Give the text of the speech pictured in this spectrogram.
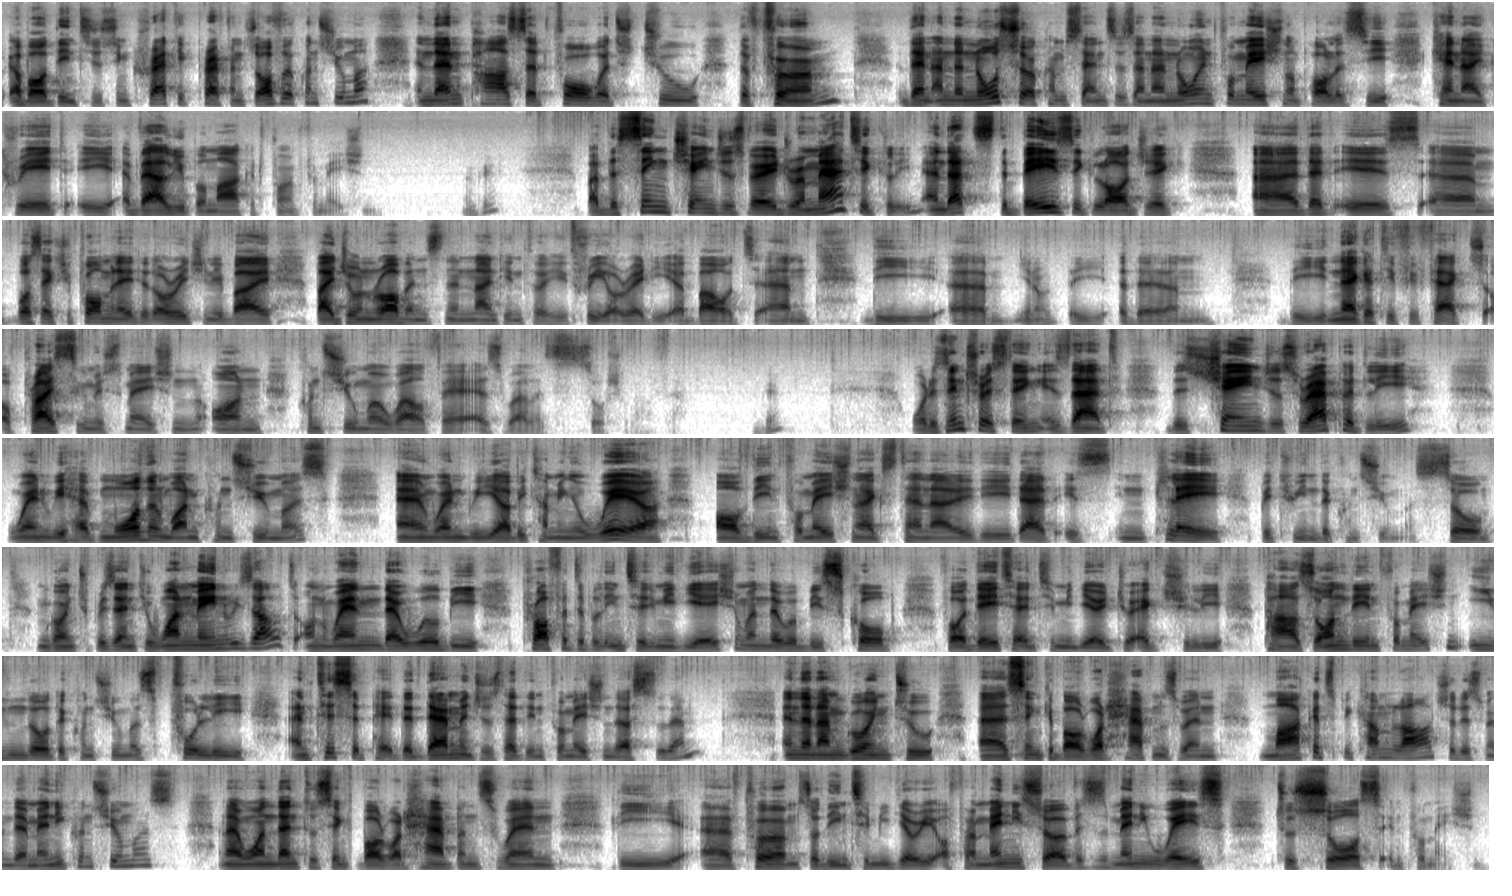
about the idiosyncratic preference of the consumer and then pass that forward to the firm, then under no circumstances and under no informational policy can I create a, a valuable market for information. Okay? But the thing changes very dramatically, and that's the basic logic uh, that is, um, was actually formulated originally by, by Joan Robinson in 1933 already about um, the, um, you know, the, the, um, the negative effects of price discrimination on consumer welfare as well as social welfare. what is interesting is that this changes rapidly when we have more than one consumers and when we are becoming aware of the informational externality that is in play between the consumers. So I'm going to present you one main result on when there will be profitable intermediation, when there will be scope for a data intermediary to actually pass on the information, even though the consumers fully anticipate the damages that the information does to them. And then I'm going to uh, think about what happens when markets become large, that is when there are many consumers. And I want then to think about what happens when the uh, firms or the intermediary offer many services, many ways to source information.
